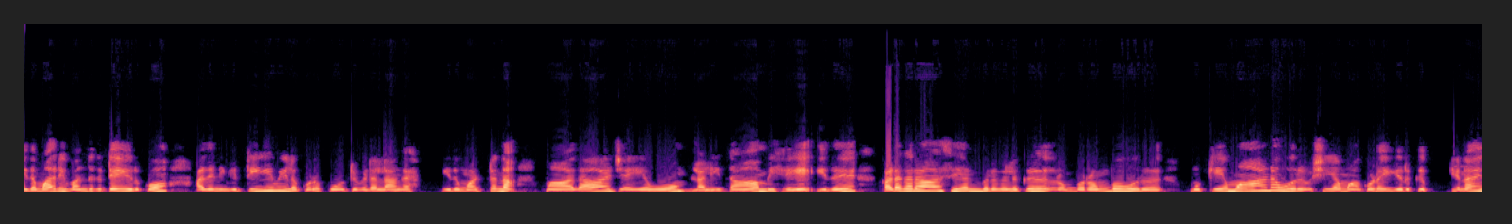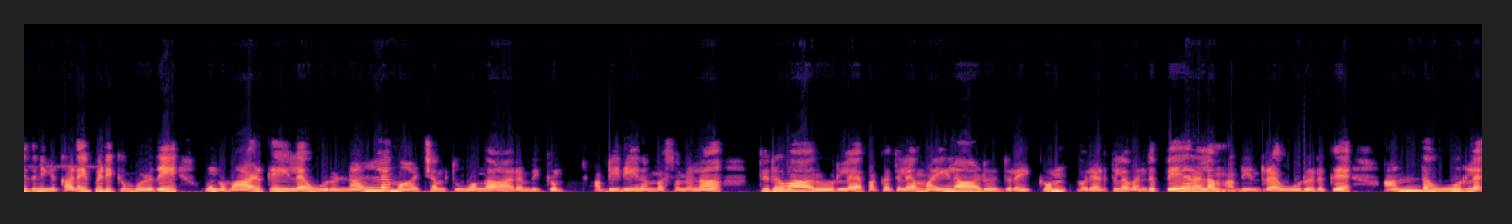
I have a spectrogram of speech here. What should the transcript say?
இத மாதிரி வந்துகிட்டே இருக்கும். அதை நீங்க டிவியில கூட போட்டு விடலாங்க. இது மட்டும்தான். மாதா ஜெய ஓம் லலிதாம்பிகையே இது கடகராசி அன்பர்களுக்கு ரொம்ப ரொம்ப ஒரு முக்கியமான ஒரு விஷயமா கூட இருக்கு. ஏன்னா இது நீங்க கடைபிடிக்கும் பொழுதே உங்க வாழ்க்கையில ஒரு நல்ல மாற்றம் துவங்க ஆரம்பிக்கும். அப்படின்னே நம்ம சொல்லலாம். திருவாரூர்ல பக்கத்துல மயிலாடுதுறைக்கும் ஒரு இடத்துல வந்து பேரளம் அப்படின்ற ஊர் இருக்கு. அந்த ஊர்ல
